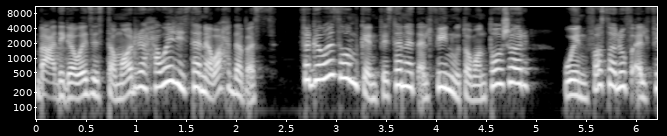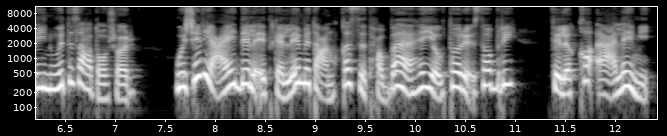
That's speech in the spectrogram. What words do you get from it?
بعد جواز استمر حوالي سنة واحدة بس. فجوازهم كان في سنة 2018 وانفصلوا في 2019 وشيري عادل اتكلمت عن قصة حبها هي وطارق صبري في لقاء إعلامي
